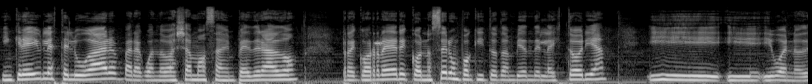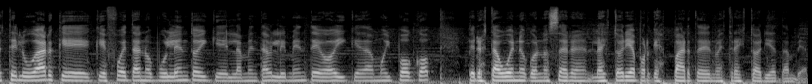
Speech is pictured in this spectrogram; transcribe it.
Increíble este lugar para cuando vayamos a Empedrado, recorrer, conocer un poquito también de la historia y, bueno, de este lugar que, fue tan opulento y que lamentablemente hoy queda muy poco, pero está bueno conocer la historia porque es parte de nuestra historia también.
